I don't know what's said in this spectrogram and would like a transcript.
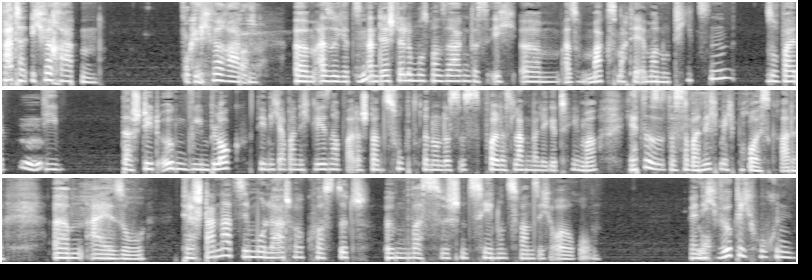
Warte, ich will raten. Okay. Ich will raten. Ähm, also jetzt hm? an der Stelle muss man sagen, dass ich, ähm, also Max macht ja immer Notizen, soweit hm. die, da steht irgendwie ein Blog, den ich aber nicht gelesen habe, weil da stand Zug drin und das ist voll das langweilige Thema. Jetzt ist es das aber nicht mehr, ich bereue es gerade. Ähm, also, der Standard-Simulator kostet irgendwas zwischen 10 und 20 Euro. Wenn ja. ich wirklich hoch in,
